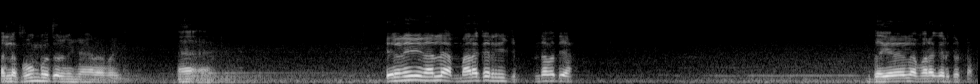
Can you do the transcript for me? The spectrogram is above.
நல்ல பூங்கொத்து நிற்காங்களா போய். இதில் நீ நல்ல மரக்கறி இருக்கும் இந்த பார்த்தியா இந்த இலையில மரக்கறி தொட்டம்.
